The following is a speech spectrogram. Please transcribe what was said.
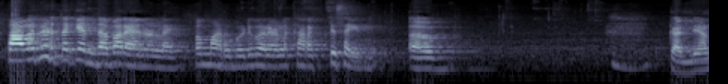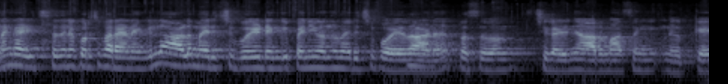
അപ്പൊ അവരുടെ അടുത്തൊക്കെ എന്താ പറയാനുള്ളത് ഇപ്പൊ മറുപടി പറയാനുള്ള കറക്റ്റ് സൈഡ് കല്യാണം കഴിച്ചതിനെ കുറിച്ച് പറയുകയാണെങ്കിൽ ആൾ മരിച്ചുപോയി ഡെങ്കിപ്പനി വന്ന് മരിച്ചു പോയതാണ്. പ്രസവം കഴിഞ്ഞ ആറുമാസം നിൽക്കെ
